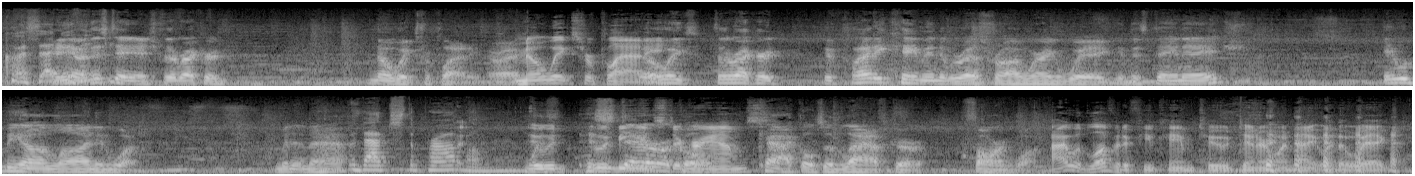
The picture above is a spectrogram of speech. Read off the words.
Because And you know, in this day and age, for the record, no wigs for Platty. All right. No wigs for Platty. No wigs. For the record, if Platty came into a restaurant wearing a wig in this day and age, it would be online in what? A minute and a half. But That's the problem. It would, it would be Hysterical Instagrams. cackles and laughter, far and wide. I would love it if you came to dinner one night with a wig.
